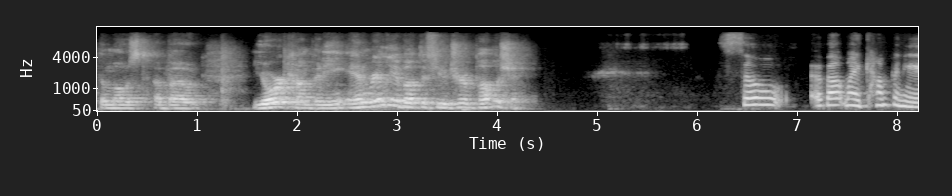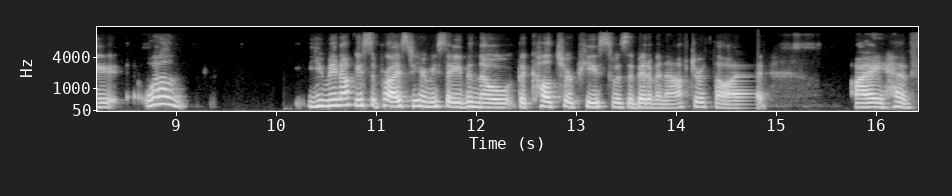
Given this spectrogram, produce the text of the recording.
the most about your company and really about the future of publishing? So about my company, well, you may not be surprised to hear me say, even though the culture piece was a bit of an afterthought, I have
